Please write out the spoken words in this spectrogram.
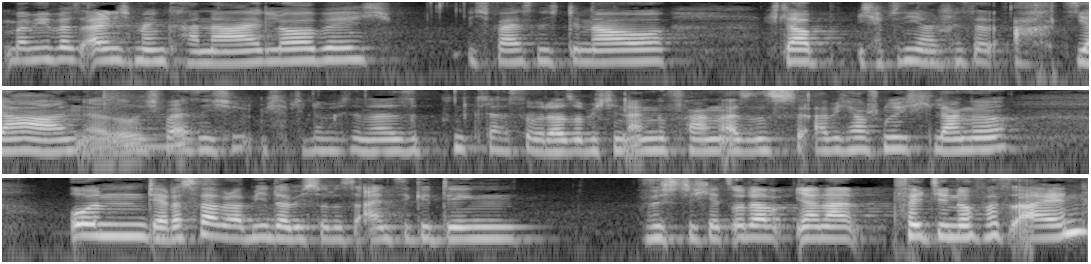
bei mir war es eigentlich mein Kanal, glaube ich. Ich weiß nicht genau. Ich glaube, ich habe den ja schon seit acht Jahren. Also ich weiß nicht, ich habe den, glaube ich, in der siebten Klasse oder so habe ich den angefangen. Also das habe ich auch schon richtig lange. Und ja, das war bei mir, glaube ich, so das einzige Ding, wüsste ich jetzt. Oder Jana, fällt dir noch was ein?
